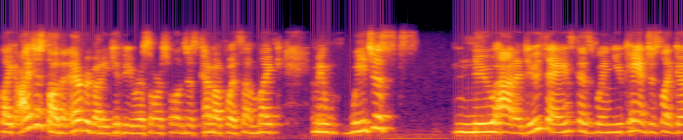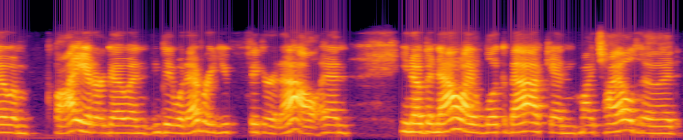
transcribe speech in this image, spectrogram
Like i just thought that everybody could be resourceful and just come up with some like i mean we just knew how to do things because when you can't just like go and buy it or go and do whatever, you figure it out. And, you know, but now I look back and my childhood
